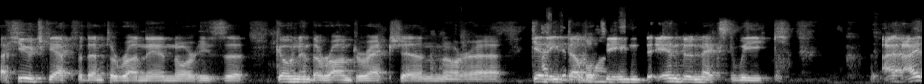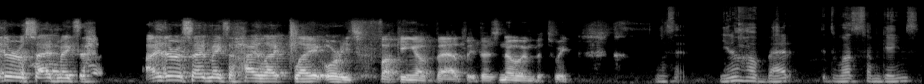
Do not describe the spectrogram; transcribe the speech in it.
a huge gap for them to run in, or he's uh, going in the wrong direction, or uh, getting double once. teamed into next week. I, either a side makes a either a side makes a highlight play, or he's fucking up badly. There's no in between. Listen, you know how bad it was some games?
